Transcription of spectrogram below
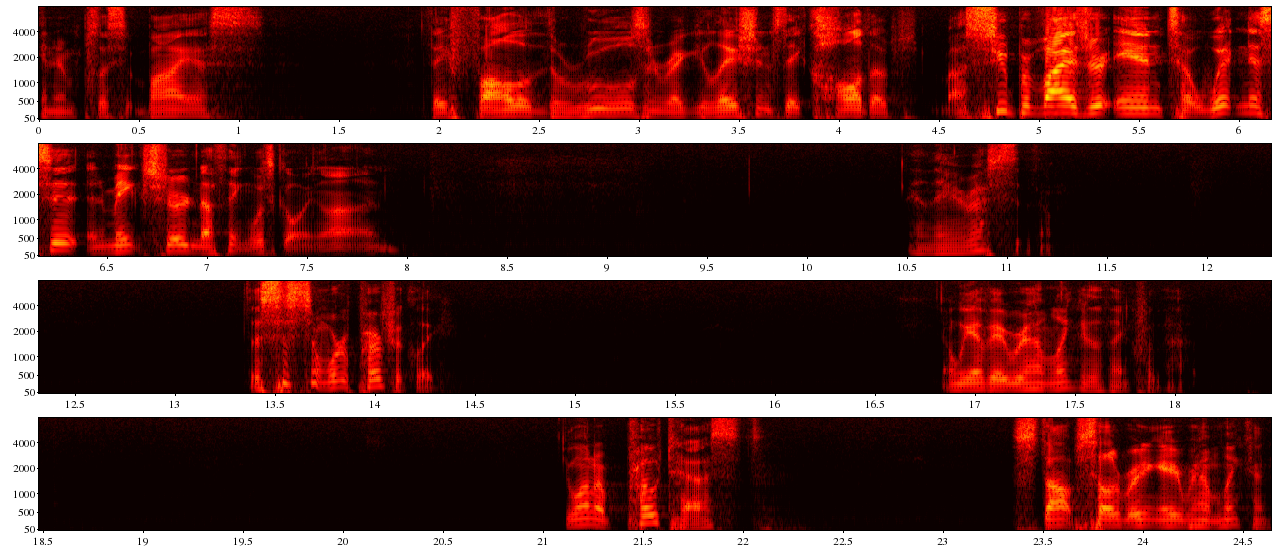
in implicit bias. They followed the rules and regulations. They called a, a supervisor in to witness it and make sure nothing was going on. And they arrested them. The system worked perfectly. And we have Abraham Lincoln to thank for that. You want to protest? Stop celebrating Abraham Lincoln.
